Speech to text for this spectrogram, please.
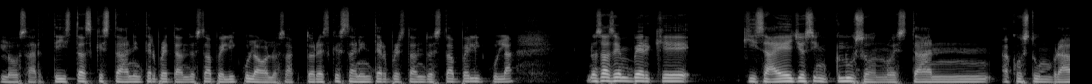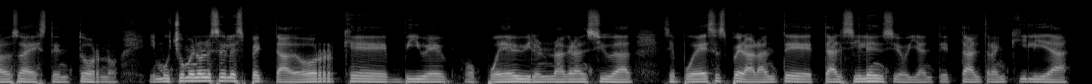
los artistas que están interpretando esta película o los actores que están interpretando esta película nos hacen ver que quizá ellos incluso no están acostumbrados a este entorno y mucho menos el espectador que vive o puede vivir en una gran ciudad se puede desesperar ante tal silencio y ante tal tranquilidad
